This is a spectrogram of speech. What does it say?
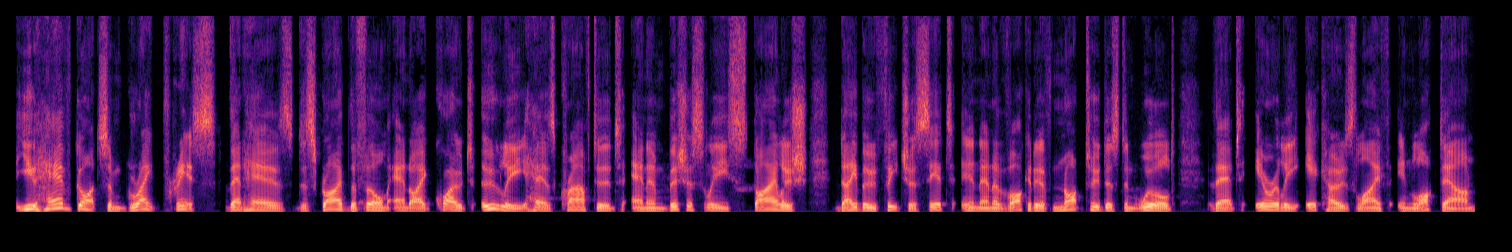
You have got some great press that has described the film, and I quote Iuli has crafted an ambitiously stylish debut feature set in an evocative, not too distant world that eerily echoes life in lockdown.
